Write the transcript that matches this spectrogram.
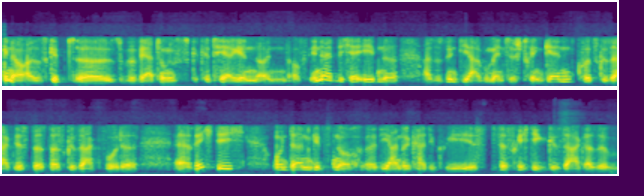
Genau, also es gibt äh, so Bewertungskriterien an, auf inhaltlicher Ebene. Also sind die Argumente stringent. Kurz gesagt, ist das, was gesagt wurde, äh, richtig. Und dann gibt's noch äh, die andere Kategorie, ist das Richtige gesagt. Also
